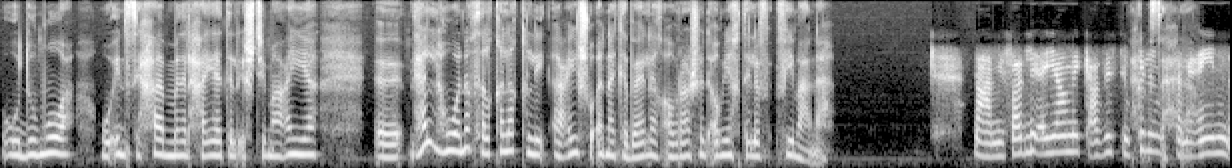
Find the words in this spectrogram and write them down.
ودموع وانسحاب من الحياة الاجتماعية. آه، هل هو نفس القلق اللي أعيشه أنا كبالغ أو راشد أو يختلف في معناه؟ نعم يسعد لي أيامك عزيزتي وكل المستمعين.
